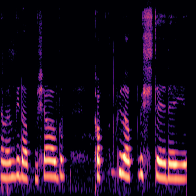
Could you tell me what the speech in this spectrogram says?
Hemen 1.60 aldım. Kaptım 1.60 TL'yi.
